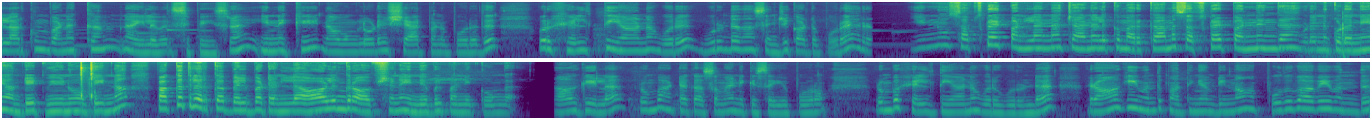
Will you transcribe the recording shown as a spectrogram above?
எல்லாருக்கும் வணக்கம். நான் இளவரசி பேசுகிறேன் இன்றைக்கி நான் உங்களோட ஷேர் பண்ண போகிறது ஒரு ஹெல்த்தியான ஒரு உருண்டை தான் செஞ்சு காட்ட போகிறேன் இன்னும் சப்ஸ்கிரைப் பண்ணலன்னா சேனலுக்கு மறக்காமல் சப்ஸ்கிரைப் பண்ணுங்க. உடனுக்குடனே அப்டேட் வேணும் அப்படின்னா பக்கத்தில் இருக்க பெல் பட்டனில் ஆளுங்கிற ஆப்ஷனை எனேபிள் பண்ணிக்கோங்க. ராகியில் ரொம்ப அட்டகாசமாக இன்றைக்கி செய்ய போகிறோம் ரொம்ப ஹெல்த்தியான ஒரு உருண்டை. ராகி வந்து பார்த்திங்க அப்படின்னா பொதுவாகவே வந்து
